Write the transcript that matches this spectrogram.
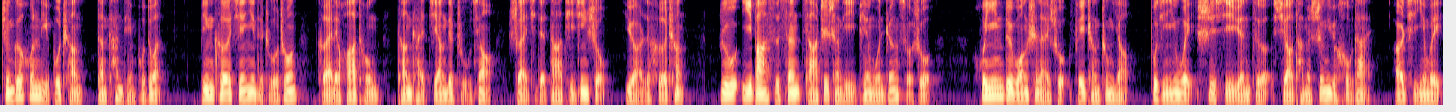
整个婚礼不长，但看点不断，宾客鲜艳的着装。可爱的花童，慷慨激昂的主教，帅气的大提琴手，悦耳的合唱。如《一八四三》杂志上的一篇文章所说，婚姻对王室来说非常重要，不仅因为世袭原则需要他们生育后代，而且因为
